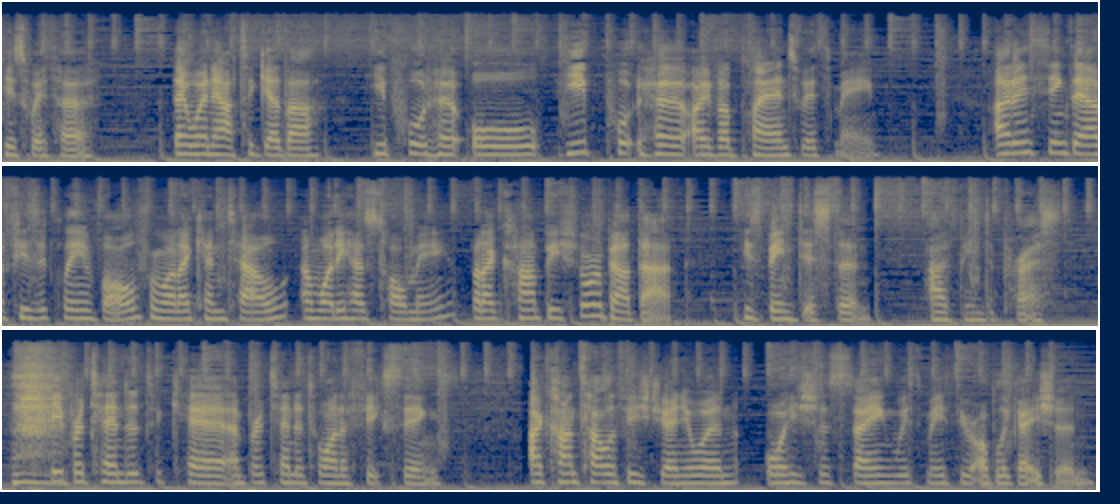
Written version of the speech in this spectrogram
He's with her. They went out together. He put her all he put her over plans with me. I don't think they are physically involved from what I can tell and what he has told me, but I can't be sure about that. He's been distant. I've been depressed. he pretended to care and pretended to want to fix things. I can't tell if he's genuine or he's just staying with me through obligation.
